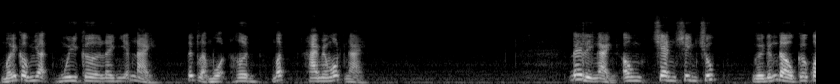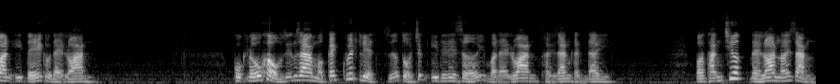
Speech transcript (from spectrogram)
mới công nhận nguy cơ lây nhiễm này tức là muộn hơn mất 21 ngày. Đây là hình ảnh ông Chen Shing-chuk, người đứng đầu cơ quan y tế của Đài Loan. Cuộc đấu khẩu diễn ra một cách quyết liệt giữa Tổ chức Y tế Thế giới và Đài Loan thời gian gần đây. Vào tháng trước, Đài Loan nói rằng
